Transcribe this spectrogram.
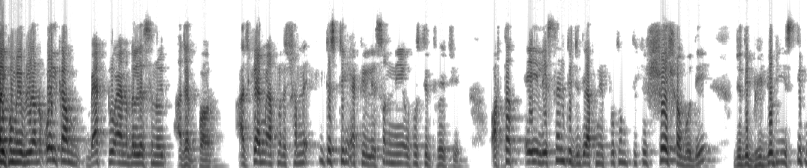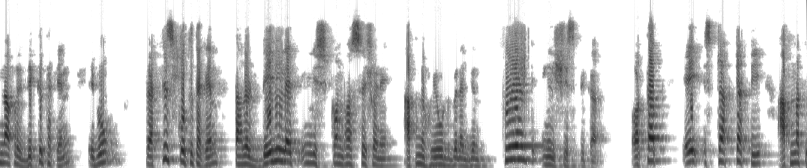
আলাইকুম everyone welcome back to another lesson with Azad power আজকে আমি আপনাদের সামনে ইন্টারেস্টিং একটি লেসন নিয়ে উপস্থিত হয়েছি। অর্থাৎ এই লেসনটি যদি আপনি প্রথম থেকে শেষ অবধি যদি ভিডিওটি স্কিপ না করে দেখতে থাকেন এবং প্র্যাকটিস করতে থাকেন, তাহলে ডেইলি লাইফ ইংলিশ কনভারসেশনে আপনি হয়ে উঠবেন একজন ফ্লুয়েন্ট ইংলিশ স্পিকার অর্থাৎ এই স্ট্রাকচারটি আপনাকে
